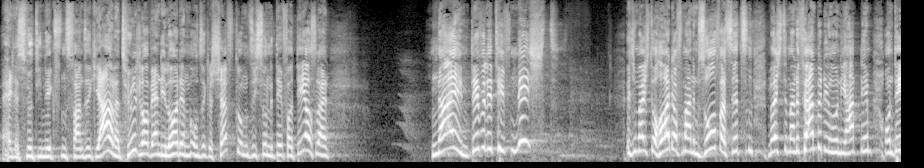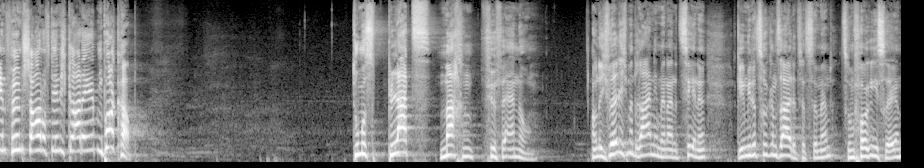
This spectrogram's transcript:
Hey, das wird die nächsten 20 Jahre. Natürlich werden die Leute in unser Geschäft kommen und sich so eine DVD ausleihen. Nein, definitiv nicht. Ich möchte heute auf meinem Sofa sitzen, möchte meine Fernbedienung in die Hand nehmen und den Film schauen, auf den ich gerade eben Bock habe. Du musst Platz machen für Veränderung. Und ich will dich mit reinnehmen in eine Szene. Gehen wieder zurück ins Alte Testament zum Volk Israel.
